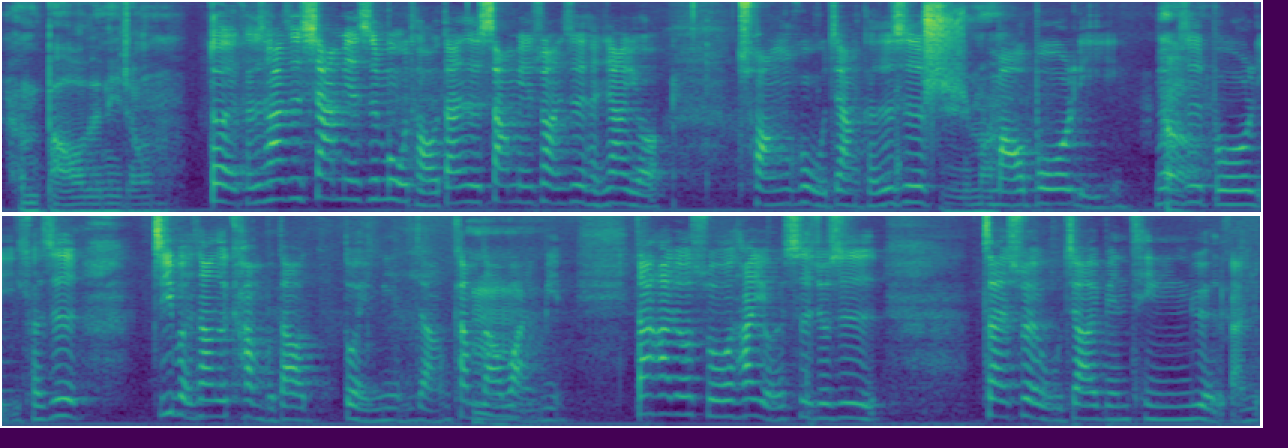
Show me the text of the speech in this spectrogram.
很薄的那种。对，可是它是下面是木头，但是上面算是很像有窗户这样，可是是毛玻璃，没有是玻璃，可是基本上是看不到对面这样，看不到外面。嗯、但他就说他有一次就是在睡午觉一边听音乐的感觉，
